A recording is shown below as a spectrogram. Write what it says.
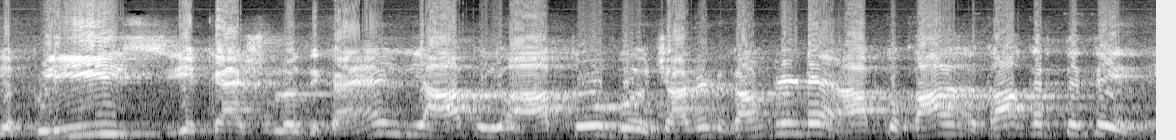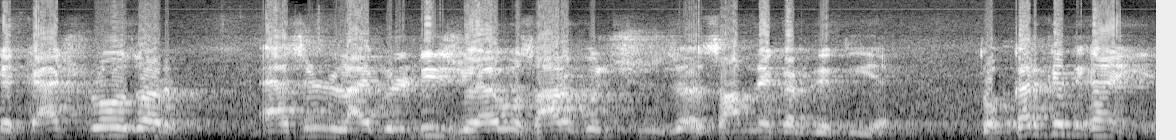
ये प्लीज़ ये कैश फ्लो दिखाएँ। ये आप आप तो चार्टर्ड अकाउंटेंट हैं, आप तो कहा कहा करते थे? कि कैश फ्लोज और एसेट लाइबिलिटीज जो है वो सारा कुछ सामने कर देती है। तो करके दिखाएँगे।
